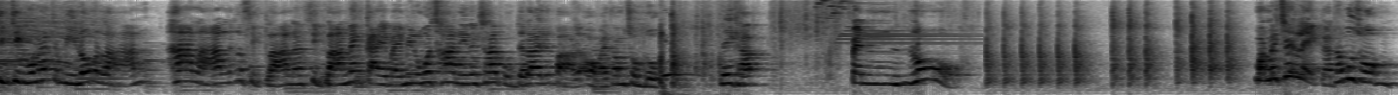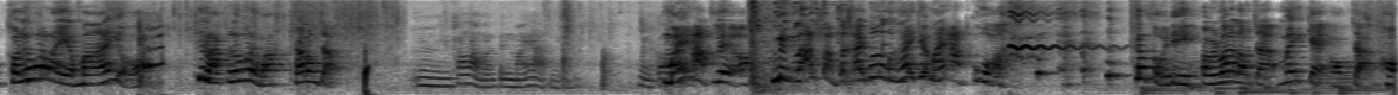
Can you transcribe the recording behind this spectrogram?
จริงๆเขาน่าจะมีโล่ล้านห้าล้านแล้วก็สิบล้านนะสิบล้านแม่งไกลไปไม่รู้ว่าชาตินี้ทั้งชาติผมจะได้หรือเปล่าเดี๋ยวออกมาให้ท่านผู้ชมดู นี่ครับ เป็นโล่ มันไม่ใช่เหล็กอะท่านผู้ชมเขาเรียกว่าอะไรอะไม้เหรอที่รักเขาเรียกว่าอะไรวะถ้าลองจับอืมข้างหลังมันเป็นไม้อัดเนี่ยเหมือนก็ไม้อัดเลยเหรอหนึ่งล้านสับสไครเบอร์มึงให้แค่ไม้อัดกูเหรอ ก็สวยดี เอาเป็นว่าเราจะไม่แกะออกจากห่อ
